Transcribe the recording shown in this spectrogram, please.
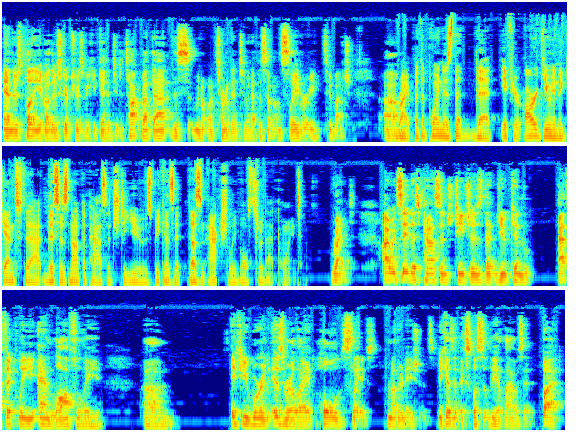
and there's plenty of other scriptures we could get into to talk about that. This we don't want to turn it into an episode on slavery too much. Um, right. But the point is that that if you're arguing against that, this is not the passage to use because it doesn't actually bolster that point. Right. I would say this passage teaches that you can ethically and lawfully, um, if you were an Israelite, hold slaves from other nations because it explicitly allows it. But,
